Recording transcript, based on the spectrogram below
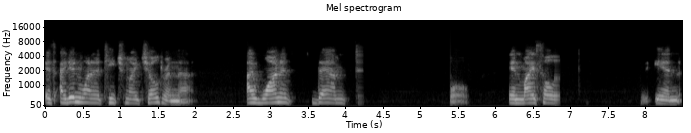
is i didn't want to teach my children that i wanted them to in my soul in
